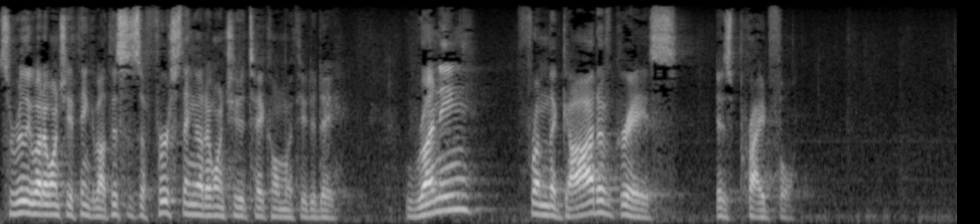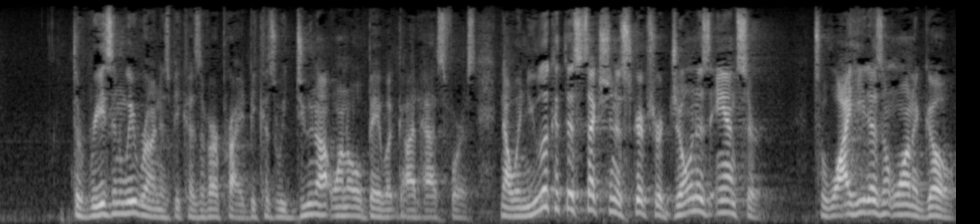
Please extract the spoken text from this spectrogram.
So, really, what I want you to think about this is the first thing that I want you to take home with you today. Running from the God of grace is prideful. The reason we run is because of our pride, because we do not want to obey what God has for us. Now, when you look at this section of Scripture, Jonah's answer to why he doesn't want to go,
